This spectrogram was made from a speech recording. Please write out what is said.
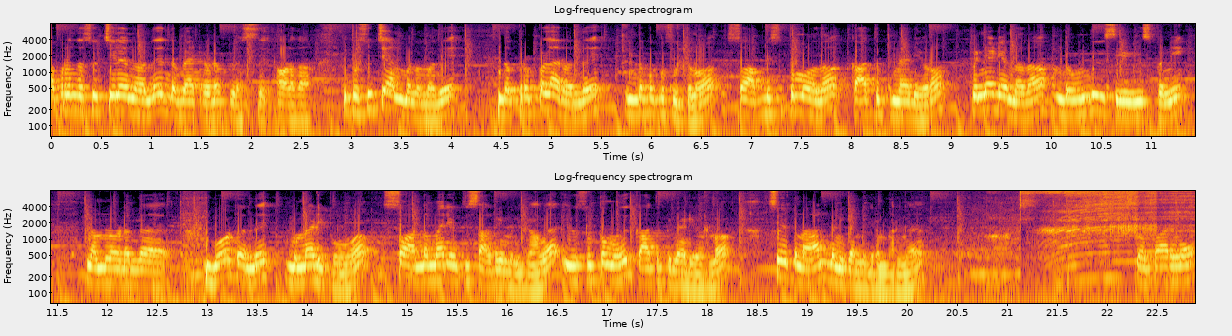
அப்புறம் இந்த சுவிட்சிலேருந்து வந்து இந்த பேட்டரியோட ப்ளஸ்ஸு அவ்வளோதான் இப்போ சுவிட்ச் ஆன் பண்ணும்போது இந்த ப்ரொப்பலர் வந்து இந்த பக்கம் சுற்றணும் ஸோ அப்படி சுற்றும் போது தான் காற்று பின்னாடி வரும். பின்னாடி வந்தால் தான் இந்த உந்து விசையை யூஸ் பண்ணி நம்மளோட அந்த போட் வந்து முன்னாடி போவோம் ஸோ அந்த மாதிரி வச்சு சால்ட்ரிங் பண்ணிக்குவாங்க. இது சுற்றும் போது காற்று பின்னாடி வரணும். ஸோ இப்போ நான் ஆன் பண்ணி காமிக்கிறேன் பாருங்கள் ஸோ பாருங்கள்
